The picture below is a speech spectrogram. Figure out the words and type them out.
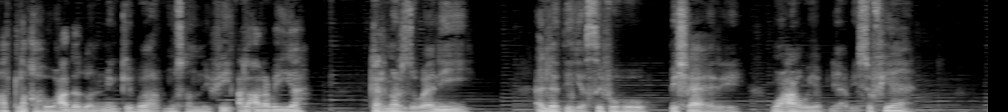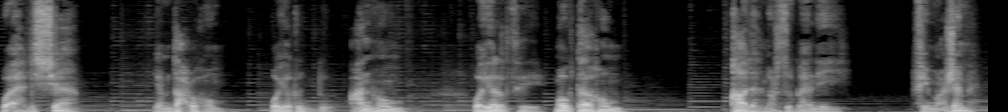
أطلقه عدد من كبار مصنفي العربية كالمرزواني الذي يصفه بشاعر معاوية بن أبي سفيان وأهل الشام يمدحهم ويرد عنهم ويرثي موتاهم قال المرزباني في معجمه.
